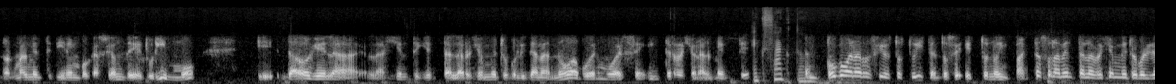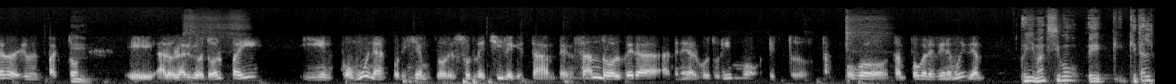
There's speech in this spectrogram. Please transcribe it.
normalmente tienen vocación de turismo, eh, dado que la, gente que está en la región metropolitana no va a poder moverse interregionalmente, Exacto. tampoco van a recibir estos turistas. Entonces, esto no impacta solamente a la región metropolitana, tiene un impacto mm. eh, a lo largo de todo el país y en comunas, por ejemplo, del sur de Chile que estaban pensando volver a, tener algo de turismo, esto tampoco tampoco les viene muy bien. Oye, Máximo, eh, ¿qué tal?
